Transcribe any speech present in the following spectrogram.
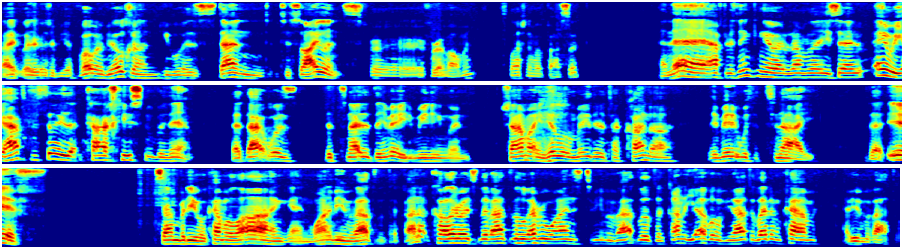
right? Whether it was Rabbi Yavo or Rabbi Yochanan, he was stunned to silence for for a moment, slash of a pasuk, and then after thinking about it, he said, "Anyway, you have to say that kach hisnu b'nam, that that was the tanai that they made, meaning when Shammai and Hillel made their takana, they made it with a tanai that if somebody will come along and want to be mevatel takana, call it levatel. Whoever wants to be mevatel takana yavo, you have to let him come and be mevatel.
